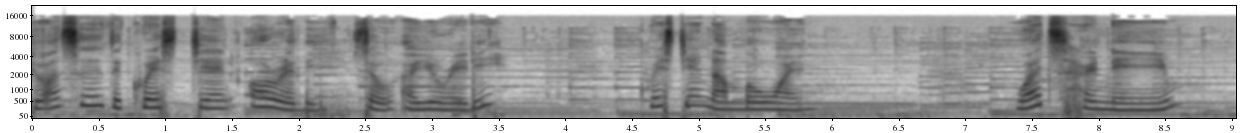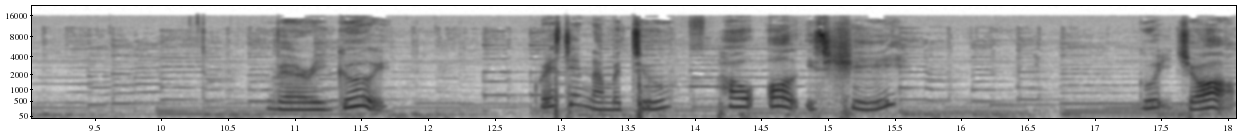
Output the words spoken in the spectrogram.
to answer the question already. So, are you ready? Question number one What's her name? Very good. Question number two How old is she? Good job.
